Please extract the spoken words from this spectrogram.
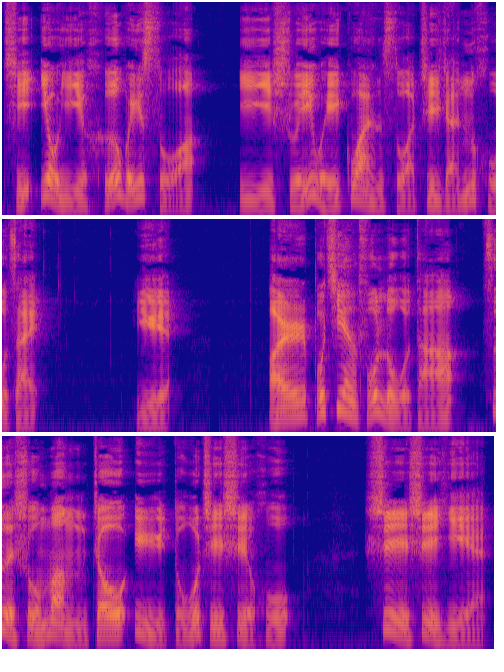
其又以何为所？以谁为冠所之人乎哉？曰：而不见夫鲁达自述孟州欲毒之事乎？事事也，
